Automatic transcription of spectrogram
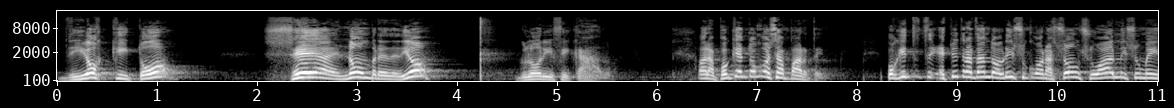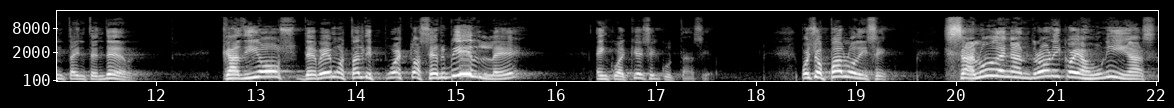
Dios quitó, sea el nombre de Dios glorificado. Ahora, ¿por qué toco esa parte? Porque estoy tratando de abrir su corazón, su alma y su mente a entender que a Dios debemos estar dispuestos a servirle en cualquier circunstancia. Por eso Pablo dice, saluden a Andrónico y a Junías,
